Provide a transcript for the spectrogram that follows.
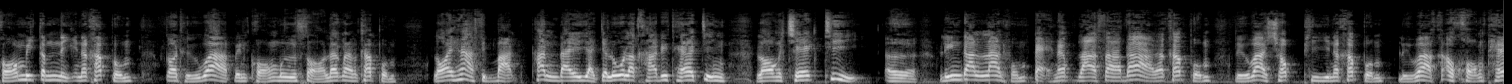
ของมีตำหนินะครับ ผมก็ถือว่าเป็นของมือสองแล้วกันครับ ผมร้อยห้าสิบบาท ท่านใดอยากจะรู้ราคาที่แท้จริง ลองเช็คที่เออลิงก์ด้านล่างผมแปะนะครับลาซาด้านะครับผมหรือว่าช้อปปีนะครับผมหรือว่าเอาของแท้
